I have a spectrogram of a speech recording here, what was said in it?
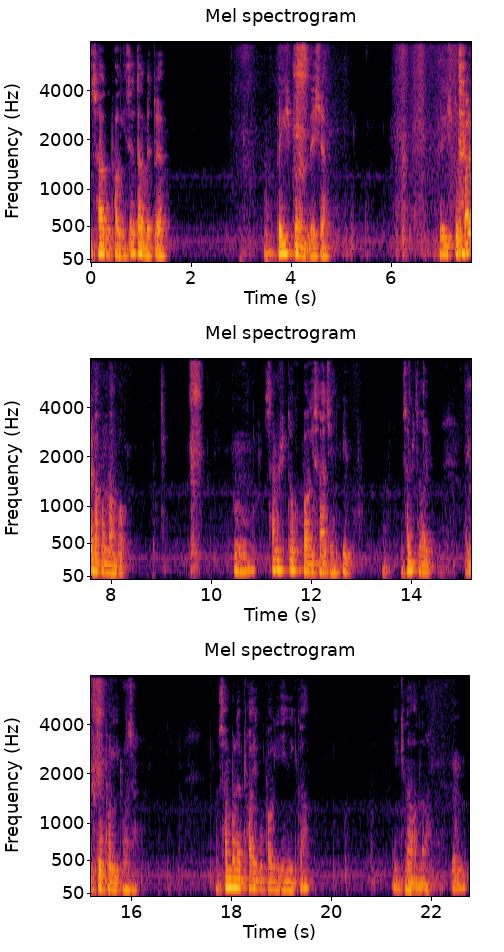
4 곱하기 세타가 몇 도야? 120도는 몇이야? 120도 빨리 바꾸는 방법. 30도 곱하기 4지. 예. 30도가 6도 곱하기 2로 하자. 3분의 파이 곱하기 2니까 이렇게 나와. 음,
